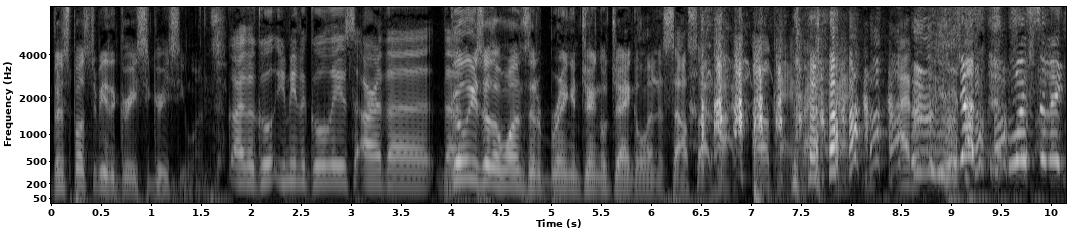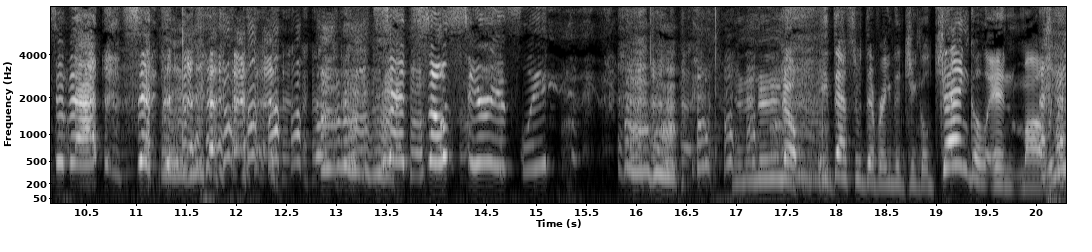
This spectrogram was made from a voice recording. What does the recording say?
they're supposed to be the greasy, greasy ones. Are the ghoul- you mean the ghoulies are the the Ghoulies are the ones that are bringing Jingle Jangle into Southside High. okay right right. I'm, Just listening to that said, said so seriously. no, no, no, no, no. That's what they're bringing the jingle jangle in, Molly.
